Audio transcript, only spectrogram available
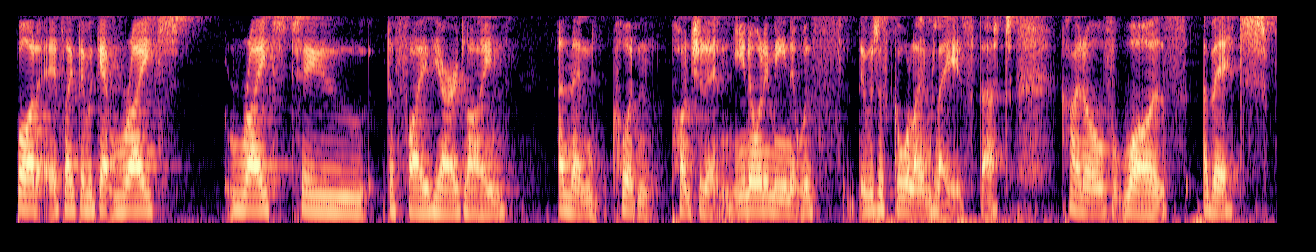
but it's like they would get right right to the 5 yard line and then couldn't punch it in. You know what I mean? It was it was just goal line plays that kind of was a bit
